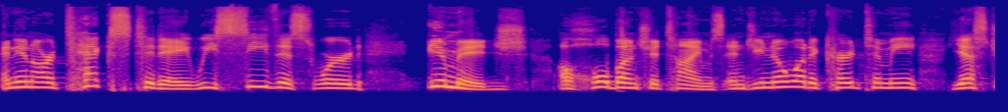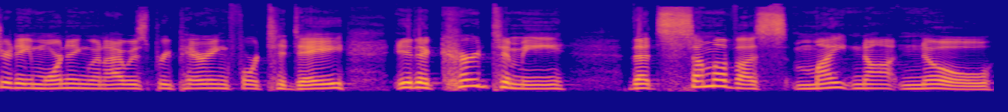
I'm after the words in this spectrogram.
And in our text today, we see this word image a whole bunch of times. And do you know what occurred to me yesterday morning when I was preparing for today? It occurred to me that some of us might not know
